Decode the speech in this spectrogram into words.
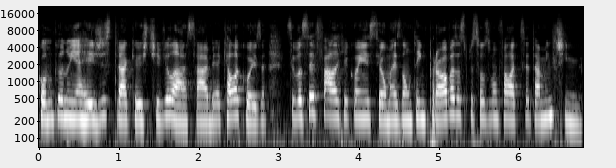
como que eu não ia registrar que eu estive lá, sabe? Aquela coisa. Se você fala que conheceu, mas não tem provas, as pessoas vão falar que você tá mentindo.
